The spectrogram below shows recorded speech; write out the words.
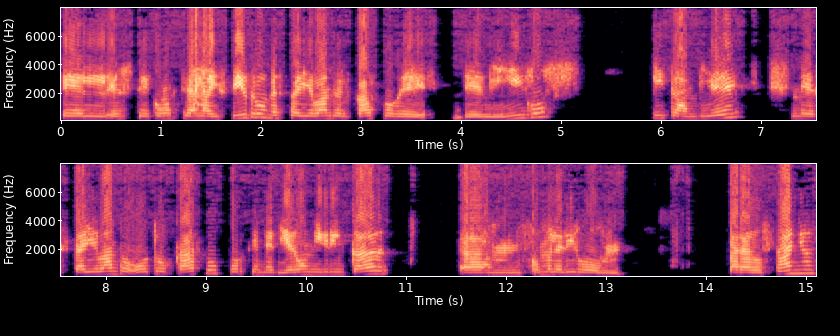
el, este, ¿cómo se llama? Isidro me está llevando el caso de, de mi hijo y también me está llevando otro caso porque me dieron mi green card, um, ¿cómo le digo? Para dos años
